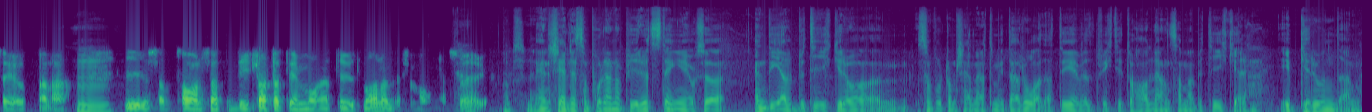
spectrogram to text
säga upp alla mm. hyresavtal. Så att det är klart att det är, att det är utmanande för många. Så är det. Absolut. En kedja som Polarn och Pyret stänger ju också en del butiker och så fort de känner att de inte har råd. Att det är väldigt viktigt att ha lönsamma butiker i grunden.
